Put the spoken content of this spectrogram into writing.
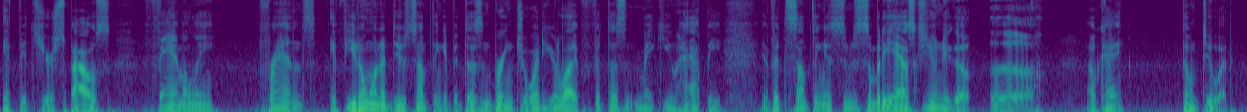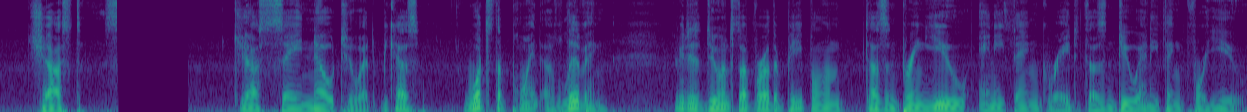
if it's your spouse, family, friends. If you don't want to do something, if it doesn't bring joy to your life, if it doesn't make you happy, if it's something, as soon as somebody asks you and you go, ugh, okay, don't do it. Just, just say no to it because what's the point of living if you're just doing stuff for other people and doesn't bring you anything great? It doesn't do anything for you.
